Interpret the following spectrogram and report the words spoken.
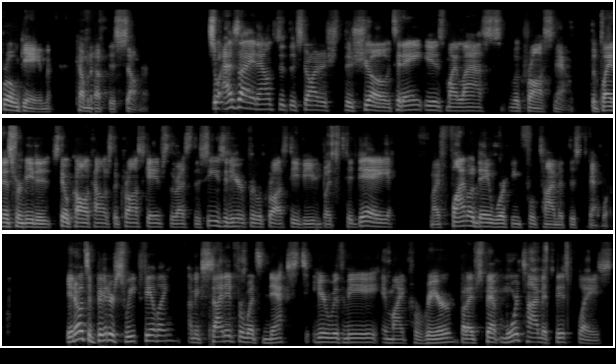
pro game coming up this summer. So, as I announced at the start of the show, today is my last lacrosse now. The plan is for me to still call college lacrosse games for the rest of the season here for Lacrosse TV, but today, my final day working full time at this network. You know, it's a bittersweet feeling. I'm excited for what's next here with me in my career, but I've spent more time at this place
